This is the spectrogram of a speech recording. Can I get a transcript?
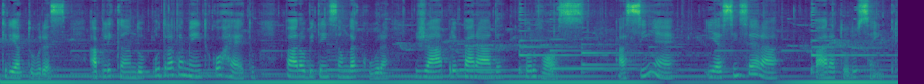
criaturas, aplicando o tratamento correto para a obtenção da cura já preparada por vós. Assim é e assim será para todo sempre.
